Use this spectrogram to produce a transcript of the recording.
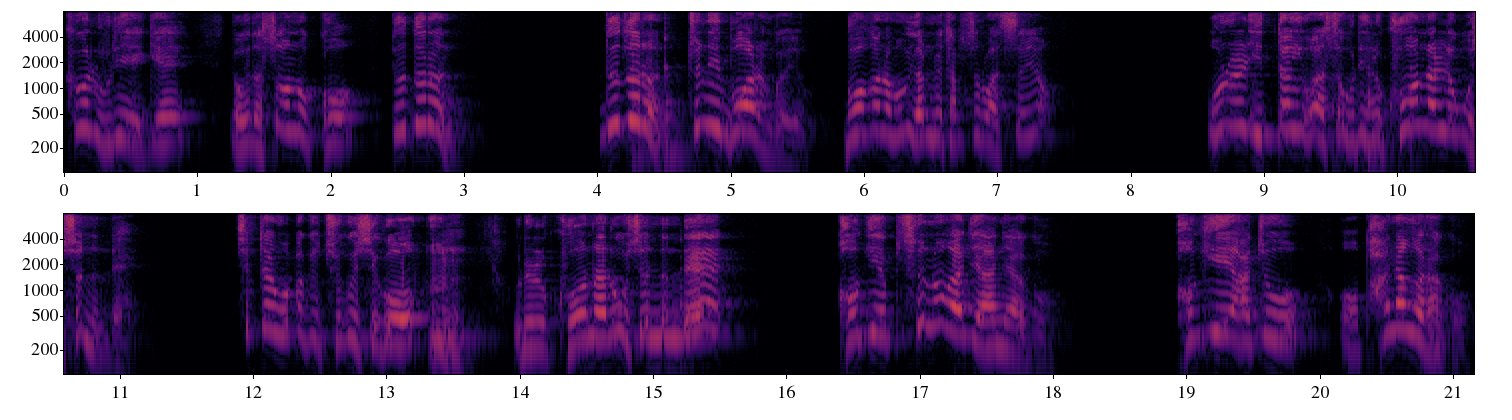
그걸 우리에게 여기다 써놓고 너들은 너들은 주님 뭐 하는 거예요? 뭐하거나 뭐 열매 잡수러 왔어요? 오늘 이 땅에 와서 우리를 구원하려고 오셨는데 십자가 못 박혀 죽으시고 우리를 구원하러 오셨는데 거기에 순응하지 아니하고 거기에 아주 어, 반항을 하고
